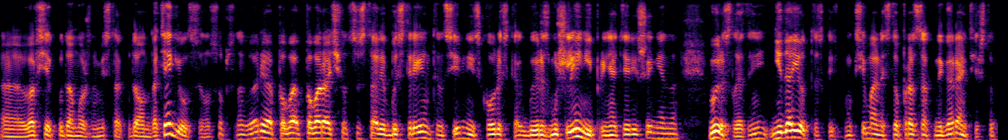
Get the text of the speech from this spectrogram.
во все, куда можно, места, куда он дотягивался, но, собственно говоря, поворачиваться стали быстрее, интенсивнее, скорость как бы размышлений, принятия решения она выросла. Это не, не дает, так сказать, максимальной стопроцентной гарантии, что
